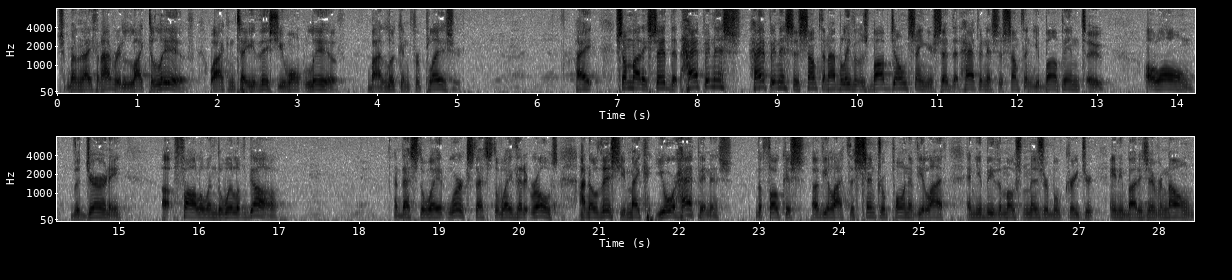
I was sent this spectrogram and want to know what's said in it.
So, Brother Nathan, I really like to live. Well, I can tell you this you won't live by looking for pleasure. Hey, somebody said that happiness, happiness is something, I believe it was Bob Jones Sr. said that happiness is something you bump into along the journey uh, following the will of God. And that's the way it works. That's the way that it rolls. I know this you make your happiness the focus of your life, the central point of your life, and you'll be the most miserable creature anybody's ever known.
